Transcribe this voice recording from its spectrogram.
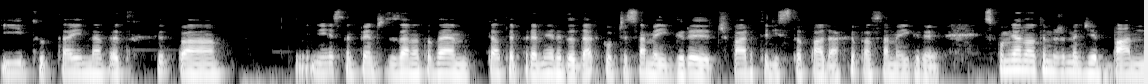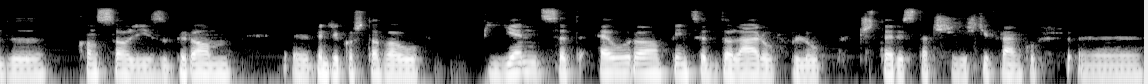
i tutaj nawet chyba nie jestem pewien, czy zanotowałem datę premiery dodatków, czy samej gry, 4 listopada, chyba samej gry. Wspomniano o tym, że będzie bundle konsoli z grom, yy, będzie kosztował 500 euro, 500 dolarów lub 430 franków yy,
